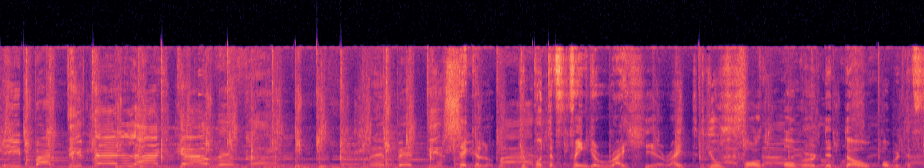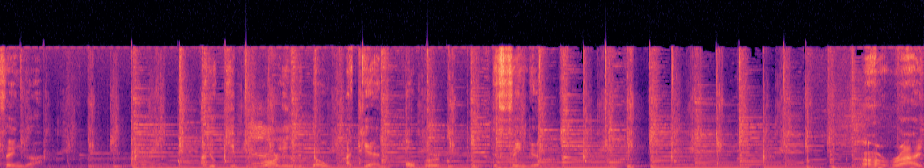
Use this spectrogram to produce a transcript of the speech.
y partirte la cabeza. Repetirse Take a look. You put a finger right here, right? You fold over the dough over the finger. And you keep rolling the dough again over the finger. All right.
